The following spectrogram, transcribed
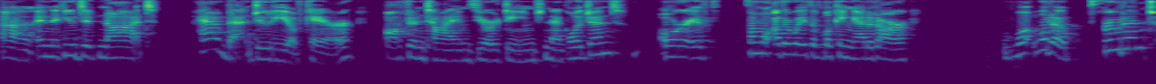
uh, and if you did not have that duty of care, oftentimes you're deemed negligent. Or if some other ways of looking at it are what would a prudent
